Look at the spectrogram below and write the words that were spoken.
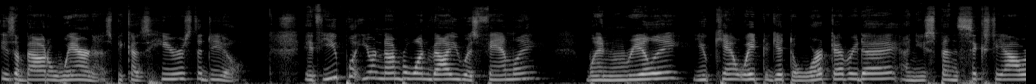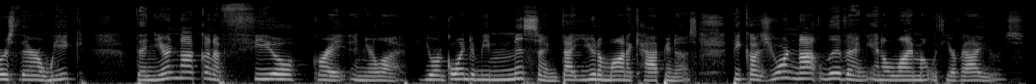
is about awareness because here's the deal. If you put your number one value as family, when really you can't wait to get to work every day and you spend 60 hours there a week, then you're not going to feel great in your life. You're going to be missing that eudaimonic happiness because you're not living in alignment with your values.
